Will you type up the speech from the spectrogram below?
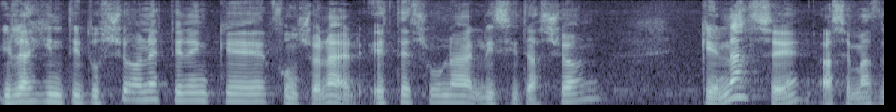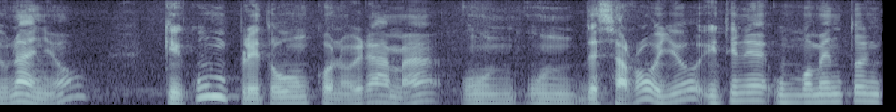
Y las instituciones tienen que funcionar. Esta es una licitación que nace hace más de un año, que cumple todo un cronograma, un, desarrollo y tiene un momento en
